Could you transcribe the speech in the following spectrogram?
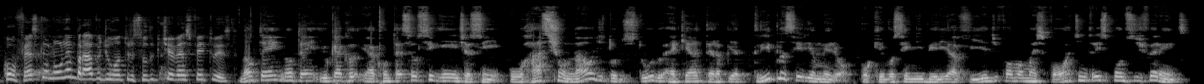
confesso que eu não lembrava de um outro estudo que tivesse feito isso. Não tem, não tem. E o que acontece é o seguinte, assim, o racional de todo estudo é que a terapia tripla seria melhor porque você inibiria a via de forma mais forte em três pontos diferentes.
